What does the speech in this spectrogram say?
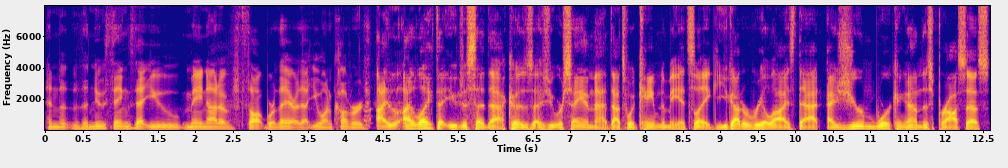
and the the new things that you may not have thought were there that you uncovered. I I like that you just said that because as you were saying that, that's what came to me. It's like you got to realize that as you're working on this process,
